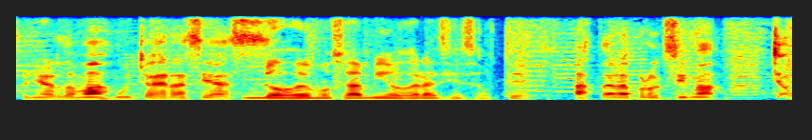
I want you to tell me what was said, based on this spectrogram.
Señor Tomás, muchas gracias. nos vemos amigos, gracias a ustedes. Hasta la próxima. Chau.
